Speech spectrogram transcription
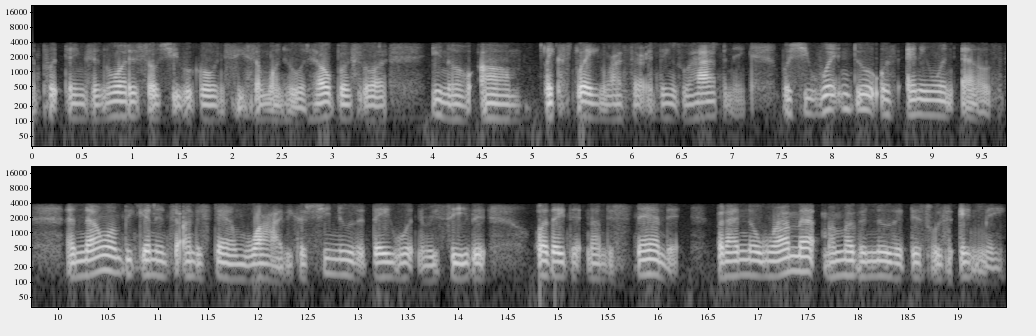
and put things in order so she would go and see someone who would help us or, you know, um, explain why certain things were happening. But she wouldn't do it with anyone else. And now I'm beginning to understand why, because she knew that they wouldn't receive it or they didn't understand it. But I know where I'm at, my mother knew that this was in me.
